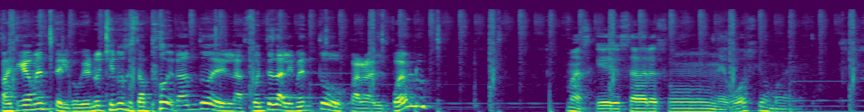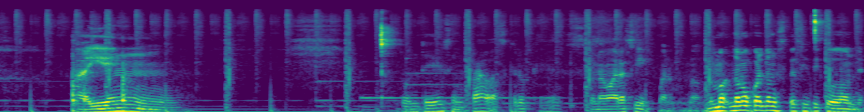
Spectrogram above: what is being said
Prácticamente el gobierno chino se está apoderando de las fuentes de alimento para el pueblo. Más que esa ahora es un negocio, mae. Ahí en. ¿Dónde es? En Pavas, creo que es. Una hora así. Bueno, no, no, me- no me acuerdo en específico dónde.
